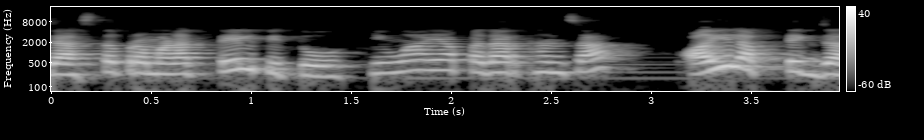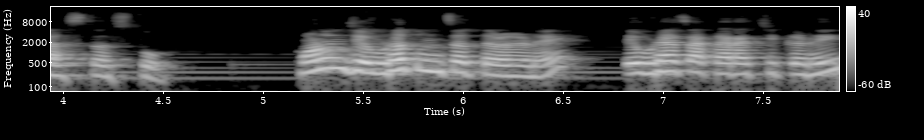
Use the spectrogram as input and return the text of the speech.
जास्त प्रमाणात तेल पितो किंवा या पदार्थांचा ऑइल अपटेक जास्त असतो. म्हणून जेवढं तुमचं तळण आहे तेवढ्याच आकाराची कढई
